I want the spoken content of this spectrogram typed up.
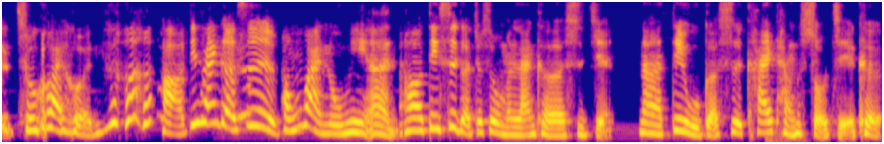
出快魂。好，第三个是彭婉如命案，然后第四个就是我们蓝可儿事件。那第五个是开膛手杰克，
